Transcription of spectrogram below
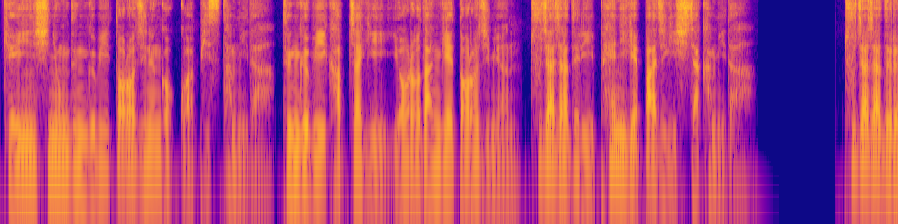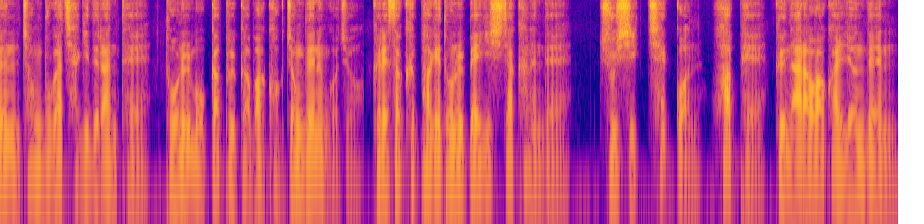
개인 신용 등급이 떨어지는 것과 비슷합니다. 등급이 갑자기 여러 단계 떨어지면 투자자들이 패닉에 빠지기 시작합니다. 투자자들은 정부가 자기들한테 돈을 못 갚을까봐 걱정되는 거죠. 그래서 급하게 돈을 빼기 시작하는데 주식, 채권, 화폐, 그 나라와 관련된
